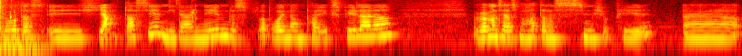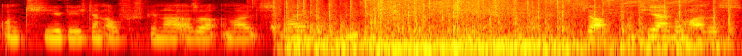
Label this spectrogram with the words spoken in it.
so, dass ich, ja, das hier, nie daneben, das, da brauche ich noch ein paar XP leider. Wenn man es erstmal hat, dann ist es ziemlich OP. Äh, und hier gehe ich dann auf Spionage, also einmal zwei und dann. So, und hier einfach mal alles.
